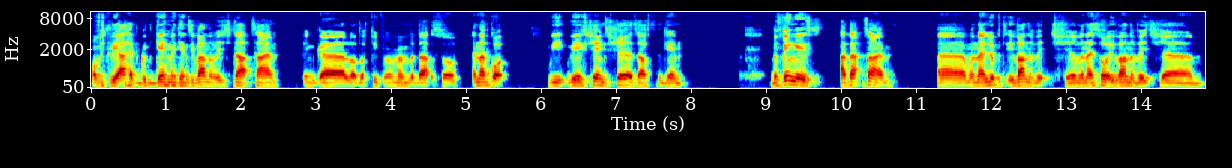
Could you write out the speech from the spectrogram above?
Obviously, I had a good game against Ivanovic that time. I think uh, a lot of people remember that. So, and I've got we we exchanged shirts after the game. The thing is, at that time, uh, when I looked Ivanovic, uh, when I saw Ivanovic, um,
